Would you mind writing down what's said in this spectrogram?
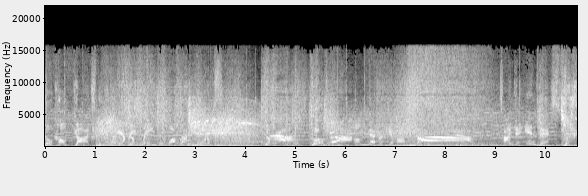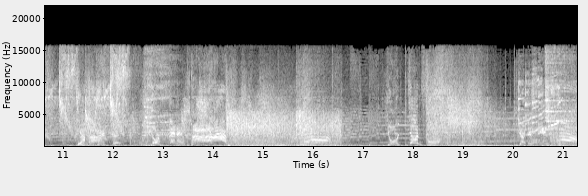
so-called gods think you have free reign to walk over mortals? I'll never give up! Time to end this! You're finished! You're done for! Get this in now!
